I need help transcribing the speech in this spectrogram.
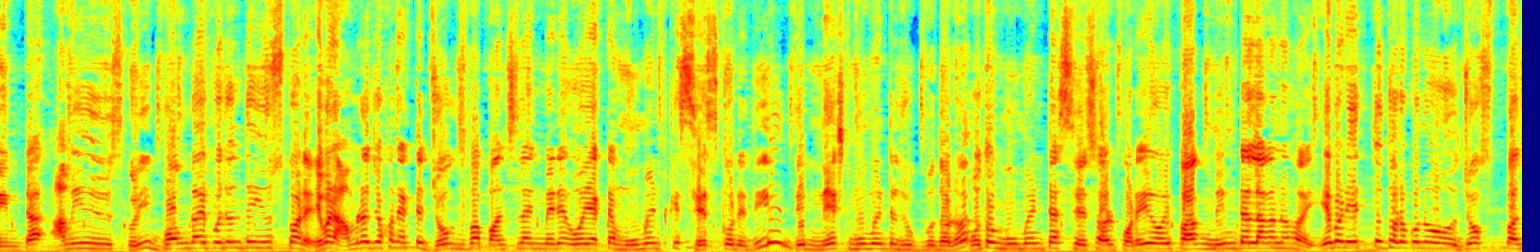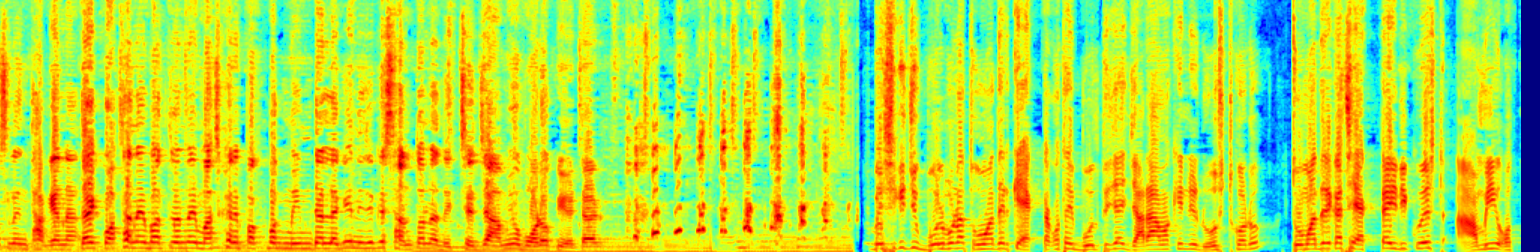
মিমটা আমি ইউজ করি, বঙ্গাই পর্যন্ত ইউজ করে। এবার আমরা যখন একটা জোকস বা পাঁচ লাইন মেরে ওই একটা মুভমেন্ট কে শেষ করে দিই দেন নেক্সট মুভমেন্টে ঢুকবো ধরো। প্রথম মুভমেন্টটা শেষ হওয়ার পরে ওই পাক মিমটা লাগানো হয়। এবার এর তো ধরো কোনো জোকস পাঞ্চ লাইন থাকে না। তাই কথা নাই বার্তা নাই, মাঝখানে পাক পাক মিমটা লাগে নিজেকে সান্ত্বনা দিচ্ছে যে আমিও বড় ক্রিয়েটার বেশি কিছু বলব না, তোমাদেরকে একটা কথাই বলতে চাই, যারা আমাকে নিয়ে রোস্ট করো তোমাদের কাছে একটাই রিকোয়েস্ট আমি অত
